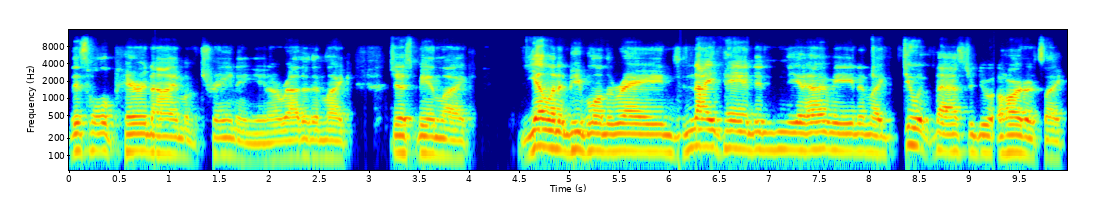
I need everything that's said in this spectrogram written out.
this whole paradigm of training, you know, rather than like just being like, yelling at people on the range, knife handed, you know what I mean? And like, do it faster, do it harder. It's like,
